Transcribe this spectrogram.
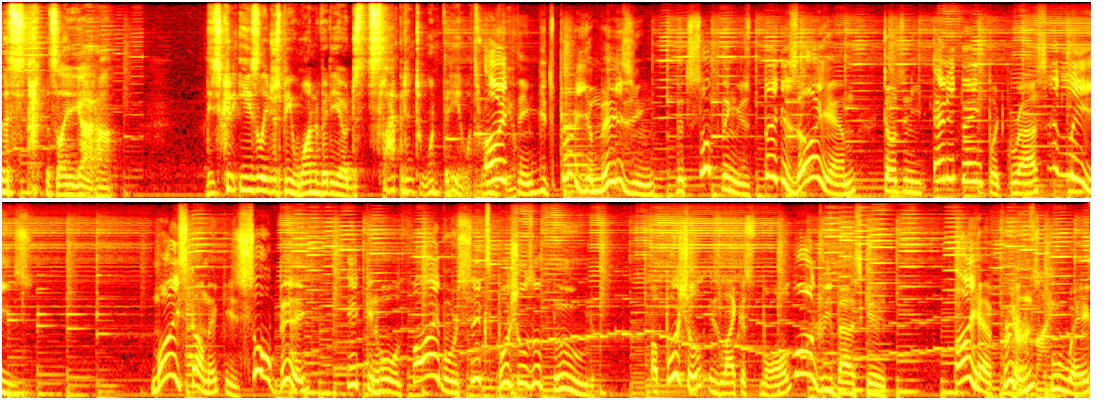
This, that's all you got, huh? These could easily just be one video. Just slap it into one video. What's wrong I with you? think it's pretty amazing that something as big as I am doesn't eat anything but grass and leaves. My stomach is so big, it can hold five or six bushels of food. A bushel is like a small laundry basket. I have friends who weigh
